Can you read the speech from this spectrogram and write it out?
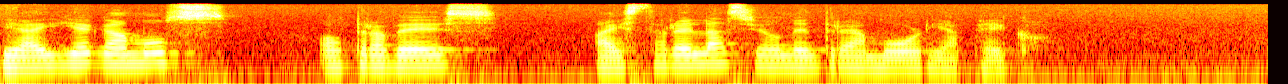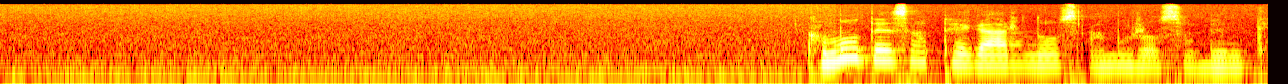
Y ahí llegamos otra vez a esta relación entre amor y apego. ¿Cómo desapegarnos amorosamente?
